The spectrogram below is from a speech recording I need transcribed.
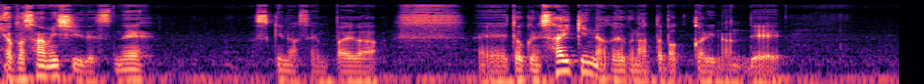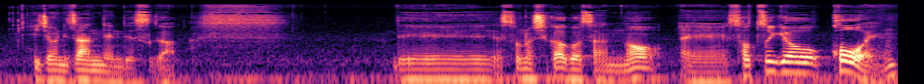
やっぱ寂しいですね。好きな先輩が、えー、特に最近仲良くなったばっかりなんで非常に残念ですが。でそのシカゴさんの、えー、卒業公演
